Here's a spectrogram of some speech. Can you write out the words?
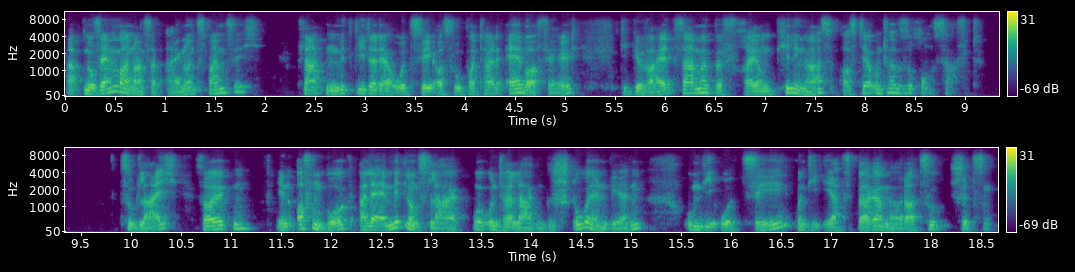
Ab November 1921 planten Mitglieder der OC aus Wuppertal-Elberfeld die gewaltsame Befreiung Killingers aus der Untersuchungshaft. Zugleich sollten in Offenburg alle Ermittlungsunterlagen gestohlen werden, um die OC und die Erzberger Mörder zu schützen.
